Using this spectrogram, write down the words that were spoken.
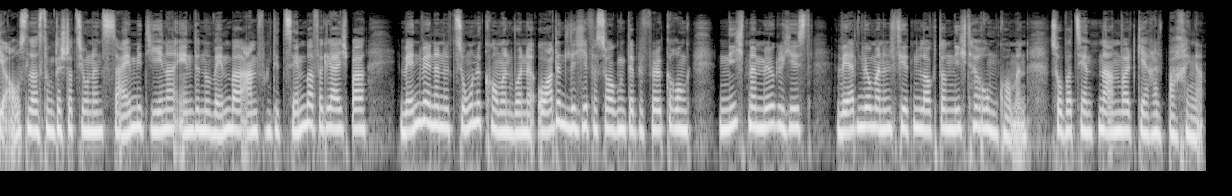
Die Auslastung der Stationen sei mit jener Ende November, Anfang Dezember vergleichbar. Wenn wir in eine Zone kommen, wo eine ordentliche Versorgung der Bevölkerung nicht mehr möglich ist, werden wir um einen vierten Lockdown nicht herumkommen, so Patientenanwalt Gerald Bachinger.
